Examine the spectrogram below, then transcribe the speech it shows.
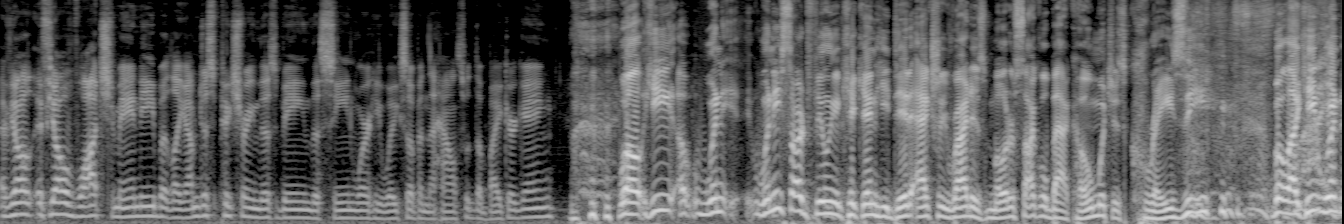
if y'all if y'all have watched Mandy, but like I'm just picturing this being the scene where he wakes up in the house with the biker gang. Well, he uh, when when he started feeling a kick in, he did actually ride his motorcycle back home, which is crazy. but like he went,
